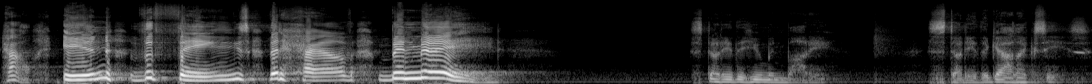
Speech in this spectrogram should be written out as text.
How? In the things that have been made Study the human body. Study the galaxies.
